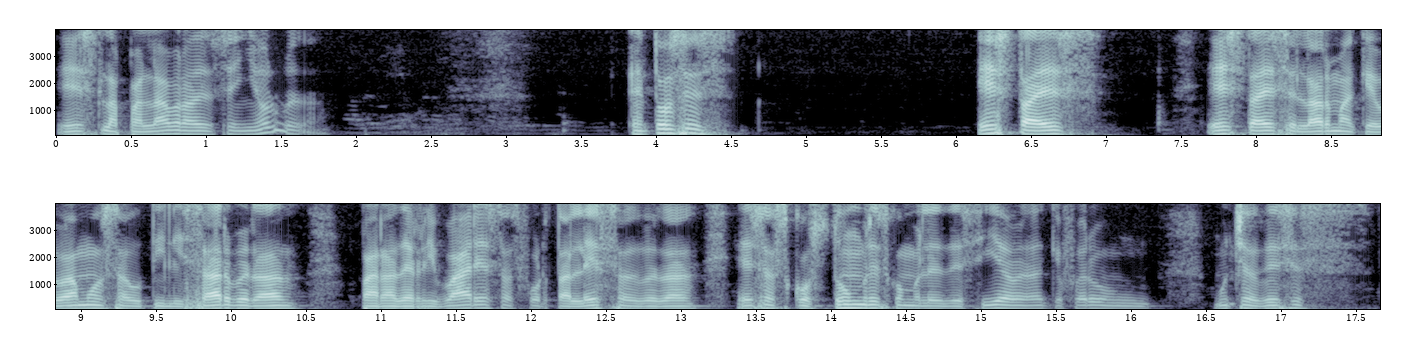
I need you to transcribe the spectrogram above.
es la palabra del Señor, ¿verdad? Entonces, esta es, esta es el arma que vamos a utilizar, ¿verdad?, para derribar esas fortalezas, ¿verdad? Esas costumbres, como les decía, ¿verdad? Que fueron muchas veces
